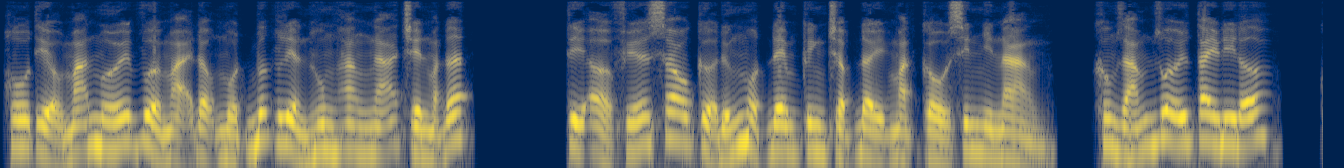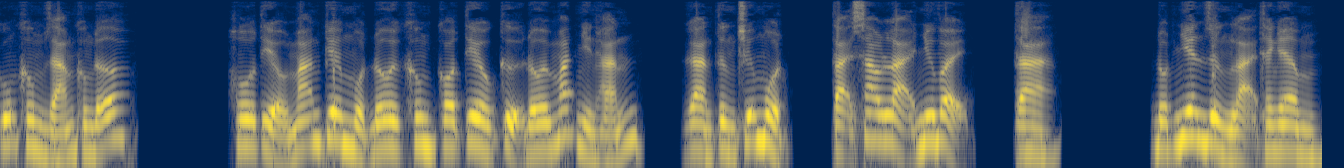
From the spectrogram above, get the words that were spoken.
hồ tiểu mãn mới vừa mại động một bước liền hung hăng ngã trên mặt đất. Tỷ ở phía sau cửa đứng một đêm kinh chập đầy mặt cầu xin nhìn nàng, không dám rôi tay đi đỡ, cũng không dám không đỡ. Hồ tiểu mãn kia một đôi không có tiêu cự đôi mắt nhìn hắn, gàn từng chữ một, tại sao lại như vậy, ta. Đột nhiên dừng lại thanh âm,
